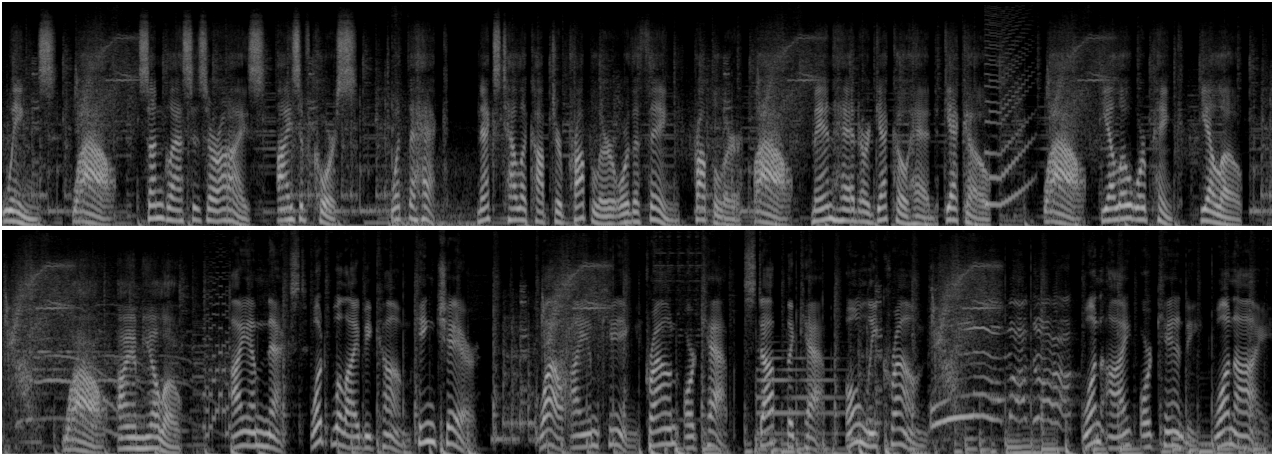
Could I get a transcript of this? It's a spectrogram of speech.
Wings. Wow. Sunglasses or eyes? Eyes, of course. What the heck? Next helicopter propeller or the thing? Propeller. Wow. Man head or gecko head? Gecko. Wow. Yellow or pink? Yellow. Wow. I am yellow. I am next. What will I become? King chair. Wow, I am king. Crown or cap? Stop the cap. Only crown. One eye or candy? One eye.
